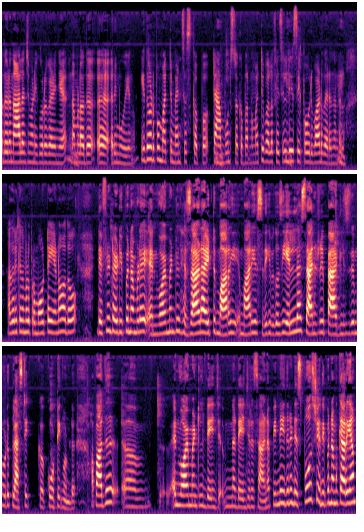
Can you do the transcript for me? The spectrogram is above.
ഉപയോഗിക്കുന്നു ഒരു നാലഞ്ച് മണിക്കൂർ കഴിഞ്ഞ് നമ്മളത് റിമൂവ് ചെയ്യുന്നു. ഇതോടൊപ്പം മറ്റ് മെൻസസ് കപ്പ് ടാമ്പൂൺസ് ഒക്കെ പറഞ്ഞു. മറ്റു പല ഫെസിലിറ്റീസ് ഇപ്പോൾ ഒരുപാട് വരുന്നുണ്ടല്ലോ. അതൊക്കെ നമ്മൾ പ്രൊമോട്ട് ചെയ്യണോ അതോ? ഡെഫിനറ്റ് ആയിട്ട് ഇപ്പൊ നമ്മുടെ എൻവയോൺമെന്റൽ ഹെസാർഡ് ആയിട്ട് മാറി മാറിയ സ്ഥിതിക്ക് ബിക്കോസ് ഈ എല്ലാ സാനിറ്ററി പാഡിലും ഒരു പ്ലാസ്റ്റിക് കോട്ടിംഗ് ഉണ്ട്. അപ്പൊ അത് എൻവയോൺമെന്റൽ ഡേഞ്ചർ ഡേഞ്ചറസ് ആണ്. പിന്നെ ഇതിന് ഡിസ്പോസ് ചെയ്യുന്നത് ഇപ്പൊ നമുക്കറിയാം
